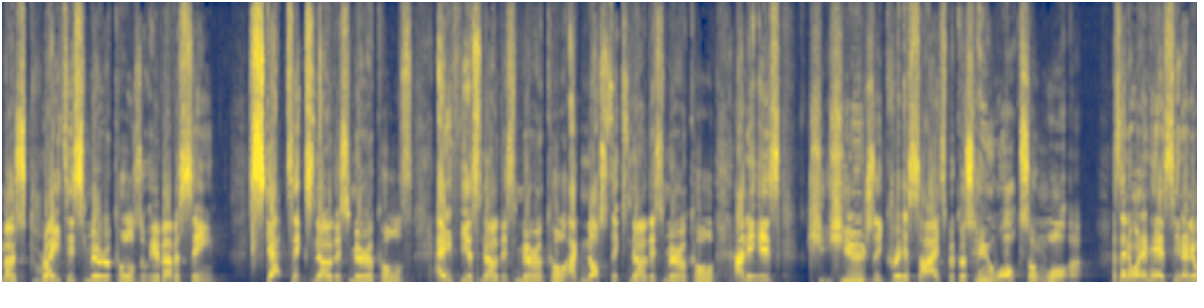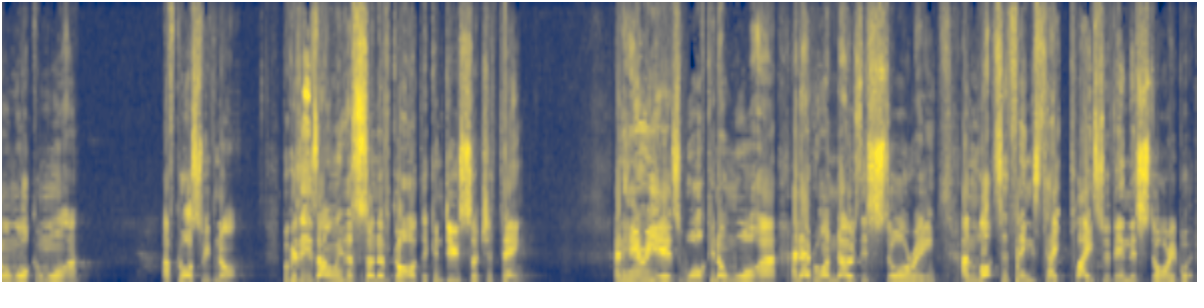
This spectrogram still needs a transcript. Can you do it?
most greatest miracles that we've ever seen. Skeptics know this miracles, atheists know this miracle, agnostics know this miracle, and it is hugely criticized because who walks on water? Has anyone in here seen anyone walk on water? Of course we've not. Because it is only the Son of God that can do such a thing. And here he is walking on water, and everyone knows this story, and lots of things take place within this story, but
